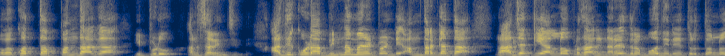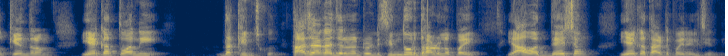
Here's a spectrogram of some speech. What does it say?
ఒక కొత్త పందాగా ఇప్పుడు అనుసరించింది. అది కూడా భిన్నమైనటువంటి అంతర్గత రాజకీయాల్లో ప్రధాని నరేంద్ర మోదీ నేతృత్వంలో కేంద్రం ఏకత్వాన్ని దక్కించుకుంది. తాజాగా జరిగినటువంటి సింధూర్ దాడులపై యావత్ దేశం ఏకతాటిపై నిలిచింది.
